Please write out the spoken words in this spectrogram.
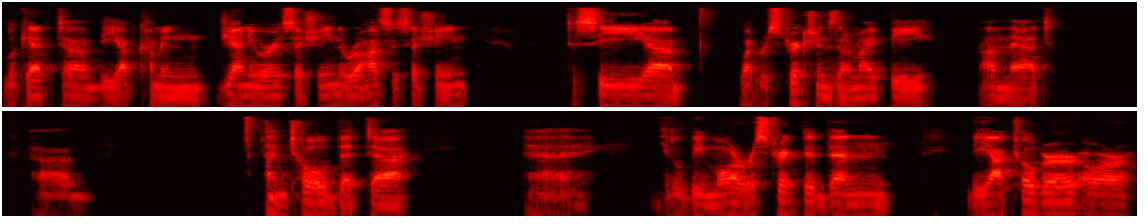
look at uh, the upcoming January session, the Rohatsu session, to see um, what restrictions there might be on that. Um, I'm told that uh, uh, it'll be more restricted than the October or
